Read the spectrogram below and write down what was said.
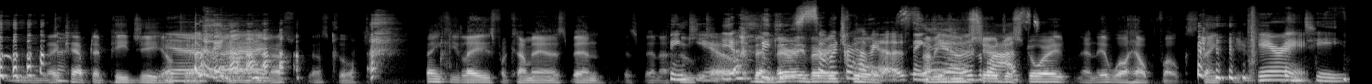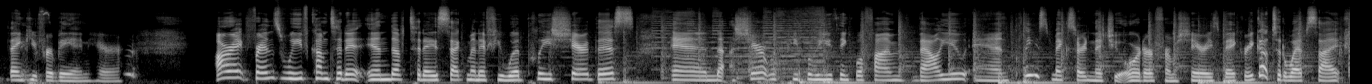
Mm, they kept it PG. Okay, Yeah. All right, that's, that's cool. Thank you, ladies, for coming in. It's been it's been a Thank hoot. you. Yeah. Been Thank very you very so much cool. for having us. thank I mean, you. you It was a shared your blast. story, and it will help folks. Thank you. Guaranteed. Thank you for being here. All right, friends, we've come to the end of today's segment. If you would, please share this and share it with people who you think will find value. And please make certain that you order from Cheri's Bakery. Go to the website,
